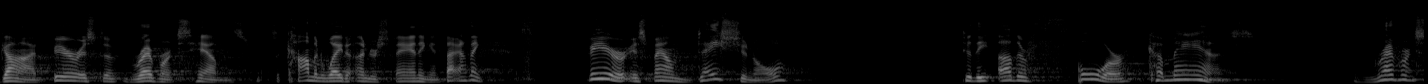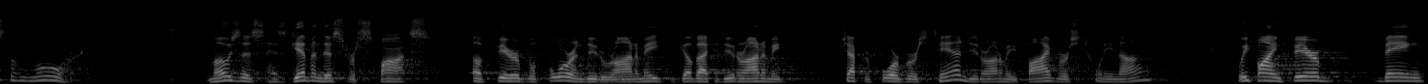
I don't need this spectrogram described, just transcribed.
God. Fear is to reverence Him. It's a common way to understanding. In fact, I think fear is foundational to the other four commands. Reverence the Lord. Moses has given this response of fear before in Deuteronomy. You go back to Deuteronomy chapter 4, verse 10, Deuteronomy 5, verse 29, we find fear being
